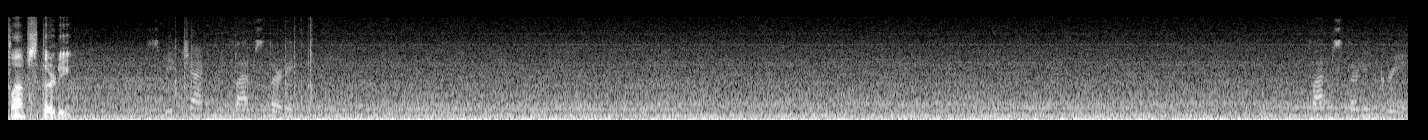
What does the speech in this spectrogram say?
Flaps 30. Speed check. Flaps 30. Flaps 30, green.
